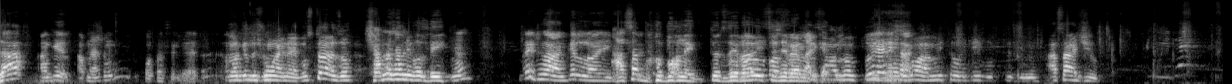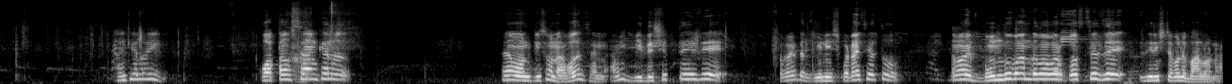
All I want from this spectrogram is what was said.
যা। আঙ্কেল আপনার সঙ্গে কথা ছিল। আমার কিন্তু সময় নাই বুঝতে পারছ? সামনাসামনি বলতি। হ্যাঁ না, একটু আঙ্কেল লয়। আচ্ছা বলে তোর যেভাবে ইচ্ছে সেভাবে তুই আমি তো ওইটাই বুঝতেছি। আচ্ছা আসিও। আঙ্কেল ওই কথা হচ্ছে আঙ্কেল তেমন কিছু না বলছেন? আমি বিদেশের থেকে যে সবাই একটা জিনিস পাঠাইছে তো আমার বন্ধু বান্ধব আবার করছে যে জিনিসটা বলে ভালো না।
